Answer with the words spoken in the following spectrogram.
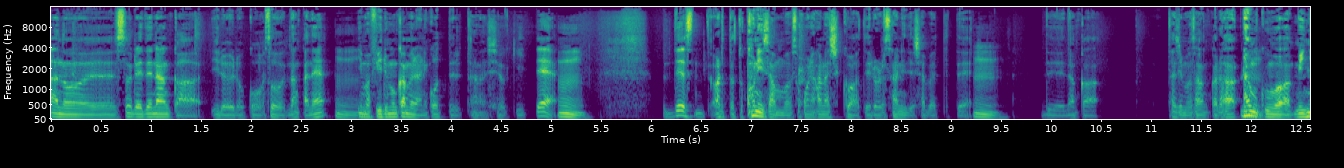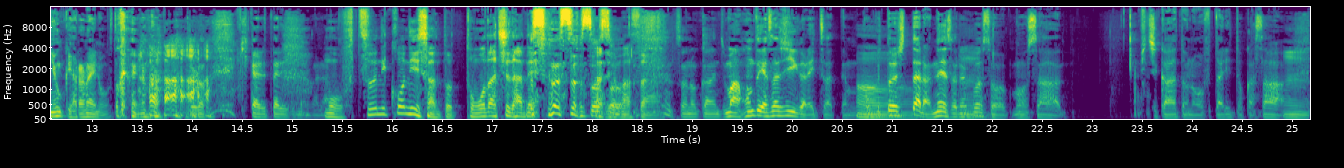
あの、それでなんか、いろいろこう、そう、なんかね、今フィルムカメラに凝ってるって話を聞いて、で、あれだとコニーさんもそこに話加わっていろいろ3人で喋ってて、うん、で、なんか、田島さんから、ラム君はミニ四駆やらないの？とか聞かれたりしながら。もう普通にコニーさんと友達だね。そうそうそうそう。その感じ。まあ本当優しいからいつあっても。僕としたらね、それこそもうさ、ピチカートのお二人とかさ、うん、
